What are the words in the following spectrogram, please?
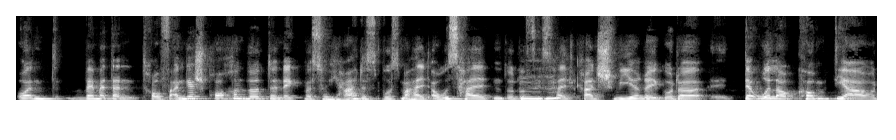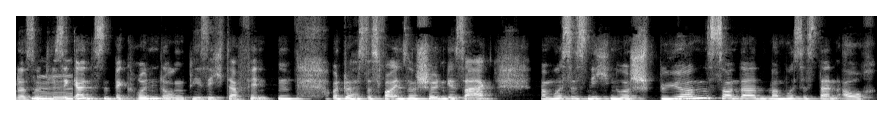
Und wenn man dann drauf angesprochen wird, dann denkt man so, ja, das muss man halt aushalten oder das mhm. ist halt gerade schwierig oder äh, der Urlaub kommt ja oder so mhm. diese ganzen Begründungen, die sich da finden. Und du hast es vorhin so schön gesagt, man muss es nicht nur spüren, sondern man muss es dann auch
